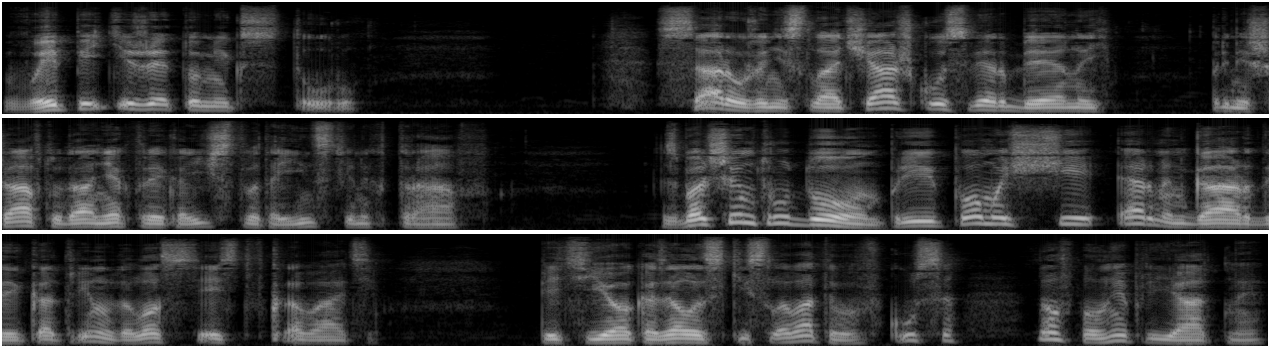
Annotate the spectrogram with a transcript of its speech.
выпейте же эту микстуру. Сара уже несла чашку с вербеной примешав туда некоторое количество таинственных трав. С большим трудом при помощи Эрмингарда и Катрин удалось сесть в кровати. Питье оказалось кисловатого вкуса, но вполне приятное.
